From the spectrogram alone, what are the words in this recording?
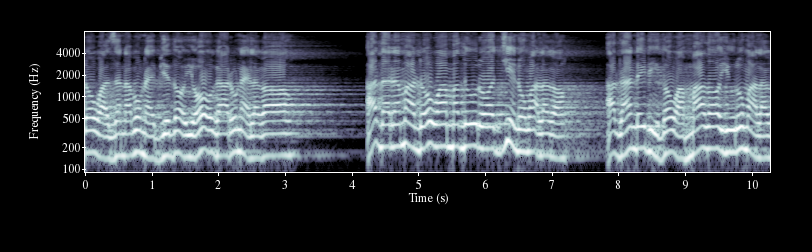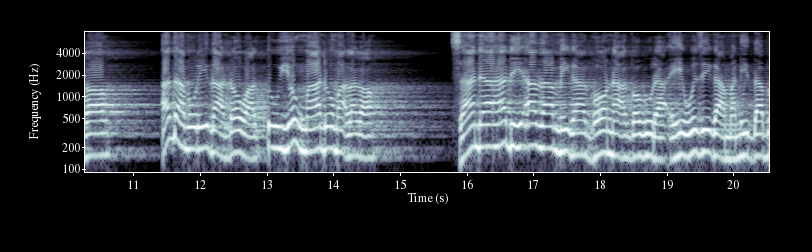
တောဝါဇဏဘုံ၌ဖြစ်သောယောဂတို့၌၎င်းအတ္တရမတောဝါမသူတော်ကျင့်တို့မှ၎င်းအတန်ဒိဋ္ဌိသောဝါမာသောယူတို့မှ၎င်းအတ္တပုရိသတောဝါသူယုတ်မာတို့မှ၎င်း ဇန္ဒဟတိအသမိကခောနာကောကုရာအေဝိဇိကမဏိတပ္ပ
